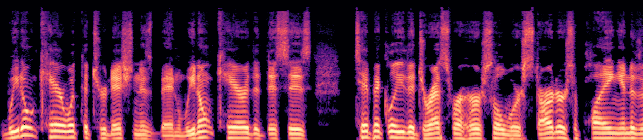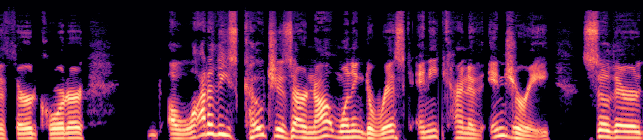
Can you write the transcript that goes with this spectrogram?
we don't care what the tradition has been. We don't care that this is typically the dress rehearsal where starters are playing into the third quarter a lot of these coaches are not wanting to risk any kind of injury. So they're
